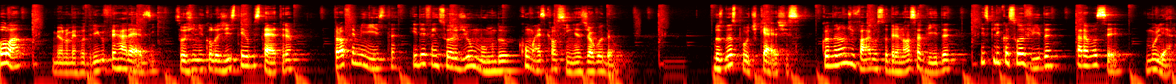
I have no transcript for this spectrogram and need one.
Olá, meu nome é Rodrigo Ferrarese, sou ginecologista e obstetra, pró-feminista e defensor de um mundo com mais calcinhas de algodão. Nos meus podcasts, quando não divago sobre a nossa vida, explico a sua vida para você, mulher.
